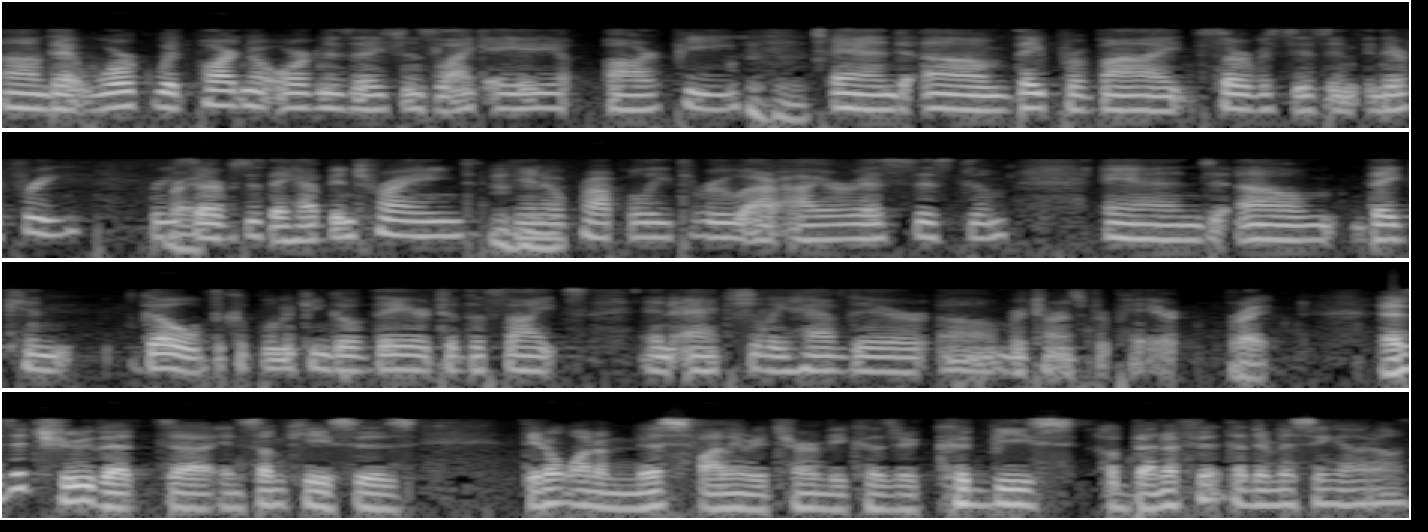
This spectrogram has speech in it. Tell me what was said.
um, that work with partner organizations like AARP, mm-hmm. and um, they provide services, and they're free. Free right. services. They have been trained, mm-hmm. you know, properly through our IRS system, and um, they can go. The Kupuna can go there to the sites and actually have their um, returns prepared. Right. And is it true that uh, in some cases they don't want to miss filing a return because there could be a benefit that they're missing out on?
